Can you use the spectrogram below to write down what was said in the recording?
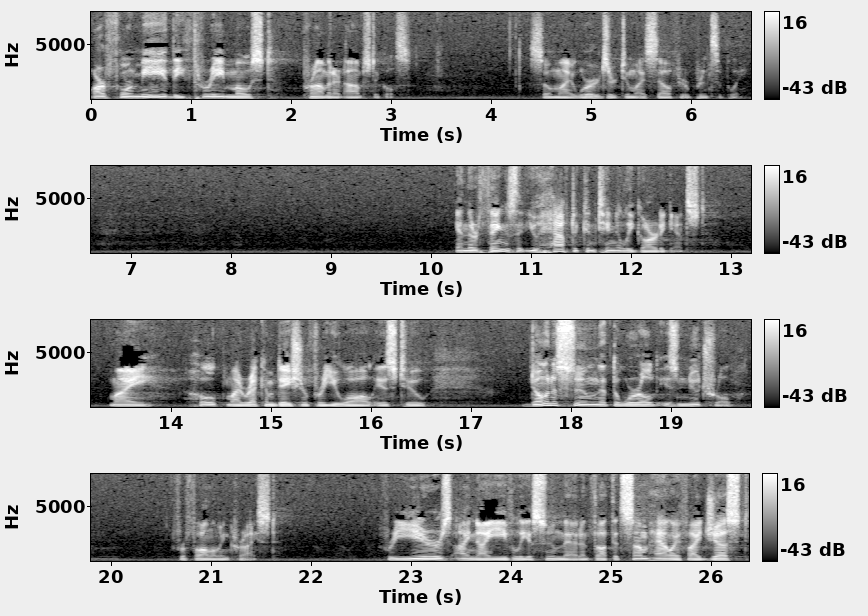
are for me the three most prominent obstacles. So my words are to myself here principally. And they're things that you have to continually guard against. My hope, my recommendation for you all is to don't assume that the world is neutral for following Christ. For years, I naively assumed that and thought that somehow if I just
